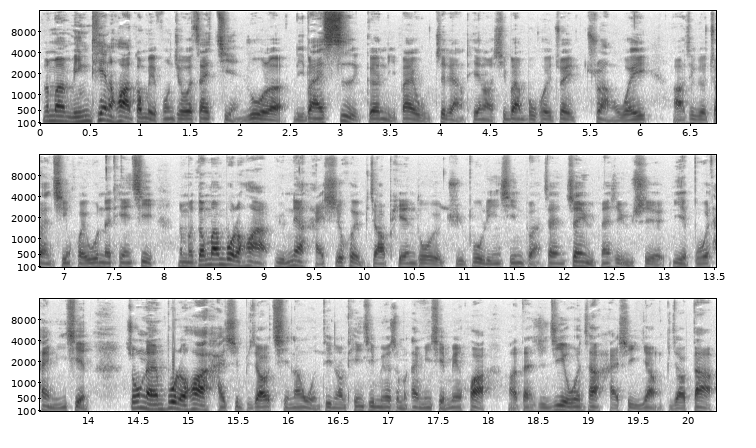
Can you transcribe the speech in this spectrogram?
那么明天的话，东北风就会再减弱了。礼拜四跟礼拜五这两天哦，西半部会再转为。啊，这个转晴回温的天气，那么东半部的话，云量还是会比较偏多，有局部零星短暂阵雨，但是雨势也不会太明显。中南部的话，还是比较晴朗稳定的，天气没有什么太明显变化啊，但是日夜温差还是一样量比较大。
